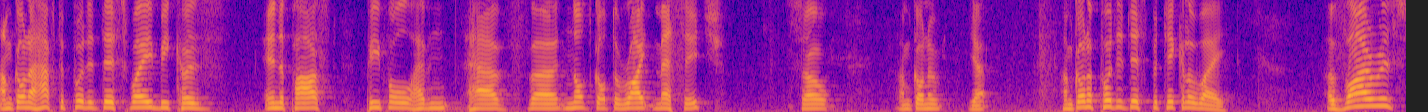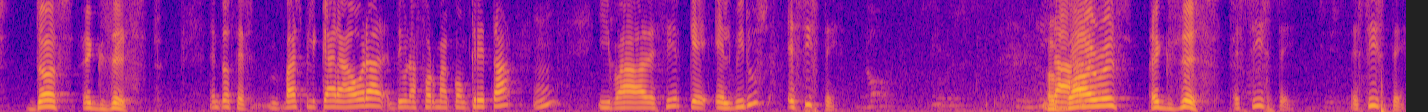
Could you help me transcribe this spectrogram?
I'm going to have to put it this way because in the past people haven't have uh, not got the right message. So I'm going to yeah. I'm going to put it this particular way. A virus does exist. Entonces, va a explicar ahora de una forma concreta ¿m? y va a decir que el virus existe. A virus exists. existe. Existe.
